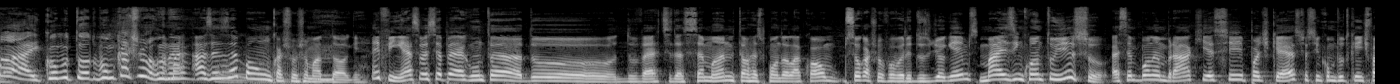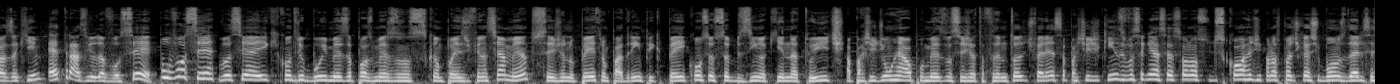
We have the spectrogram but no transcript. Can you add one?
Ah, e como todo bom cachorro, né? Mas, às vezes é bom um cachorro chamado dog. Enfim, essa vai ser a pergunta do, do vértice dessa semana. Então responda lá qual o seu cachorro favorito dos videogames. Mas enquanto isso, é sempre bom lembrar que esse podcast, assim como tudo que a gente faz aqui, é trazido a você por você. Você aí que contribui mês após mês nas nossas campanhas de financiamento, seja no Patreon, Padrim, PicPay, com seu subzinho aqui na Twitch. A partir de um real por mês você já tá fazendo toda a diferença. A partir de 15 você ganha acesso ao nosso Discord, ao nosso podcast bônus DLC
